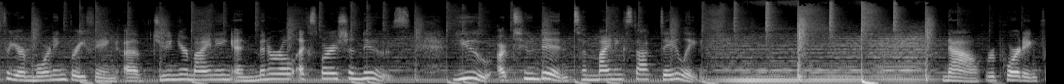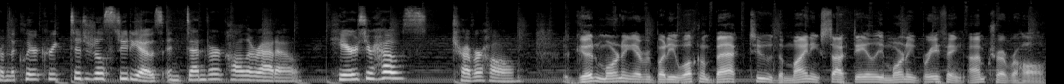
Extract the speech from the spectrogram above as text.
for your morning briefing of junior mining and mineral exploration news. You are tuned in to Mining Stock Daily. Now, reporting from the Clear Creek Digital Studios in Denver, Colorado, here's your host, Trevor Hall. Good morning, everybody. Welcome back to the Mining Stock Daily Morning Briefing. I'm Trevor Hall.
